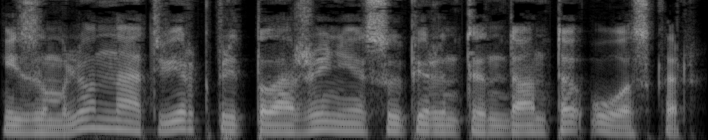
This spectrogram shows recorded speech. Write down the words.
изумленно отверг предположение суперинтенданта Оскар.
